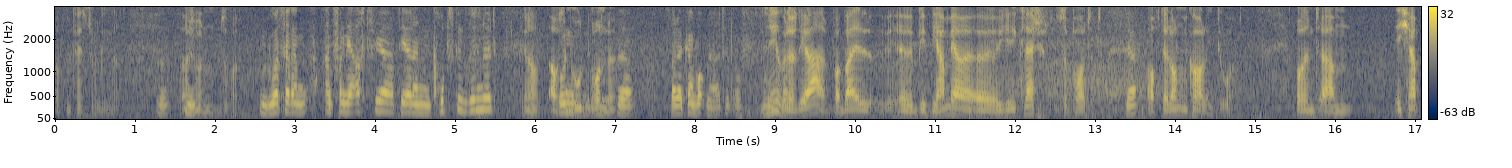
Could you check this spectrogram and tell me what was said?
auf dem Festival, wie gesagt. Das war mhm. schon super. Und du hast ja dann Anfang der 80er habt ihr dann Krups gegründet. Genau, aus einem guten Grunde. Ja. Weil er keinen Bock mehr hatte auf. Nee, oder, ja, weil äh, wir, wir, haben ja äh, hier die Clash supported ja. auf der London Calling Tour. Und ähm, ich habe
